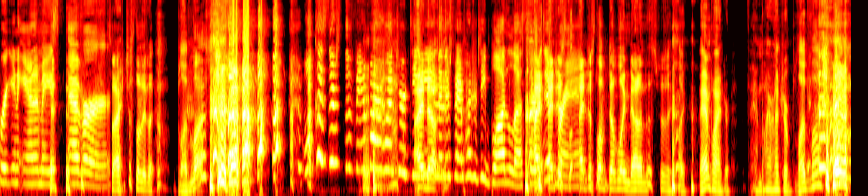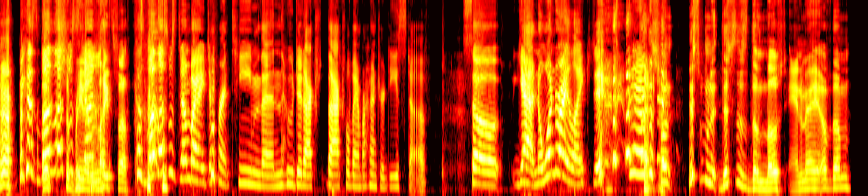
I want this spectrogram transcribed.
friggin' animes ever. So I just love it like bloodlust. well, because there's the Vampire Hunter D, and then there's Vampire Hunter D Bloodlust. They're I, I different. just I just love doubling down on this specific like vampire hunter, vampire hunter bloodlust. because Bloodlust was done. lights up. Because Bloodlust was done by a different team than who did act- the actual Vampire Hunter D stuff. So yeah, no wonder I liked it. Yeah, this one, this one, this is the most anime of them.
